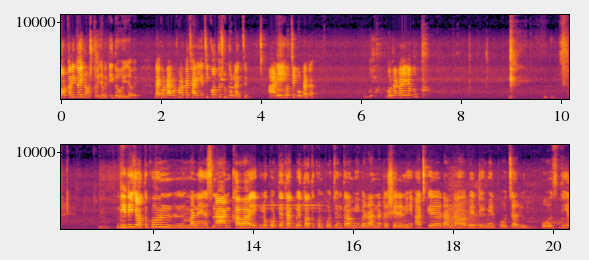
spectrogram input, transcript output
তরকারিটাই নষ্ট হয়ে যাবে তিতো হয়ে যাবে। দেখো ড্রাগন ফলটা ছাড়িয়েছি কত সুন্দর লাগছে। আর এই হচ্ছে গোটাটা। গোটাটা এরকম। দিদি যতক্ষণ মানে স্নান, খাওয়া এগুলো করতে থাকবে, ততক্ষণ পর্যন্ত আমি এবার রান্নাটা সেরে নিই। আজকে রান্না হবে ডিমের পোচ আলু, পোচ দিয়ে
